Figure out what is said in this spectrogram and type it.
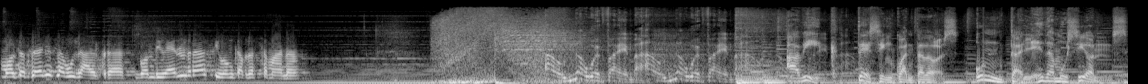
Moltes gràcies a vosaltres. Bon divendres i bon cap de setmana. El nou FM, el nou FM. A Vic, T52, un taller d'emocions.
